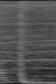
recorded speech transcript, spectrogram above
Lately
